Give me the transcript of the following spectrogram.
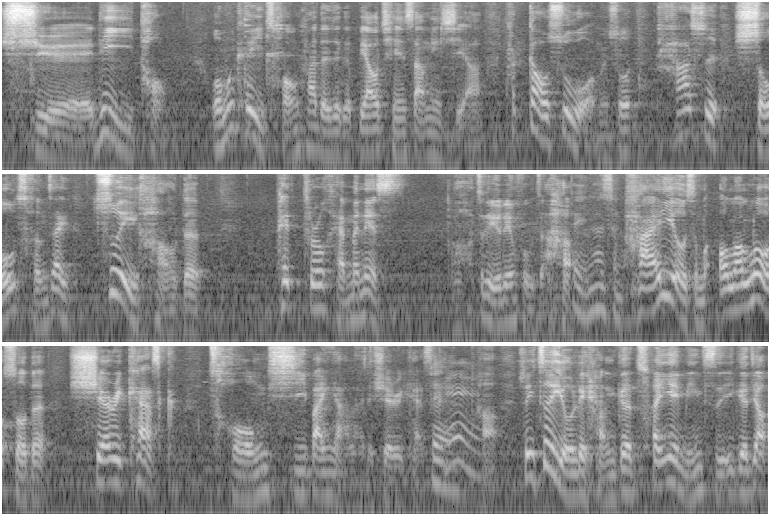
雪莉桶。我们可以从它的这个标签上面写啊，它告诉我们说，它是熟成在最好的 Pedro Ximénez。哦，这个有点复杂。对，那是什么？还有什么 Oloroso 的 Sherry Cask，从西班牙来的 Sherry Cask。对，好，所以这有两个专业名词，一个叫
